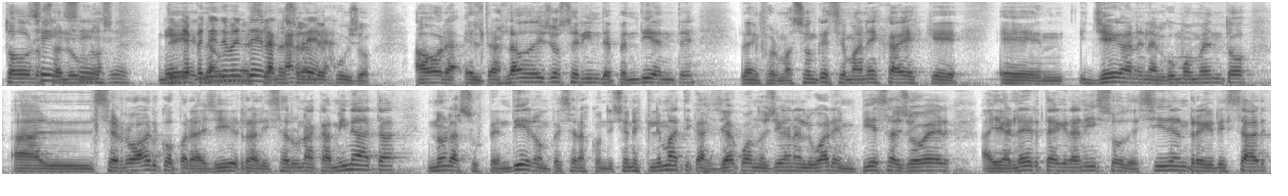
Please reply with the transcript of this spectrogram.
todos los alumnos De Independientemente de la Nacional carrera. de Cuyo. Ahora, el traslado de ellos ser independiente, la información que se maneja es que eh, llegan en algún momento al Cerro Arco para allí realizar una caminata, no la suspendieron pese a las condiciones climáticas, ya cuando llegan al lugar empieza a llover, hay alerta de granizo, deciden regresar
